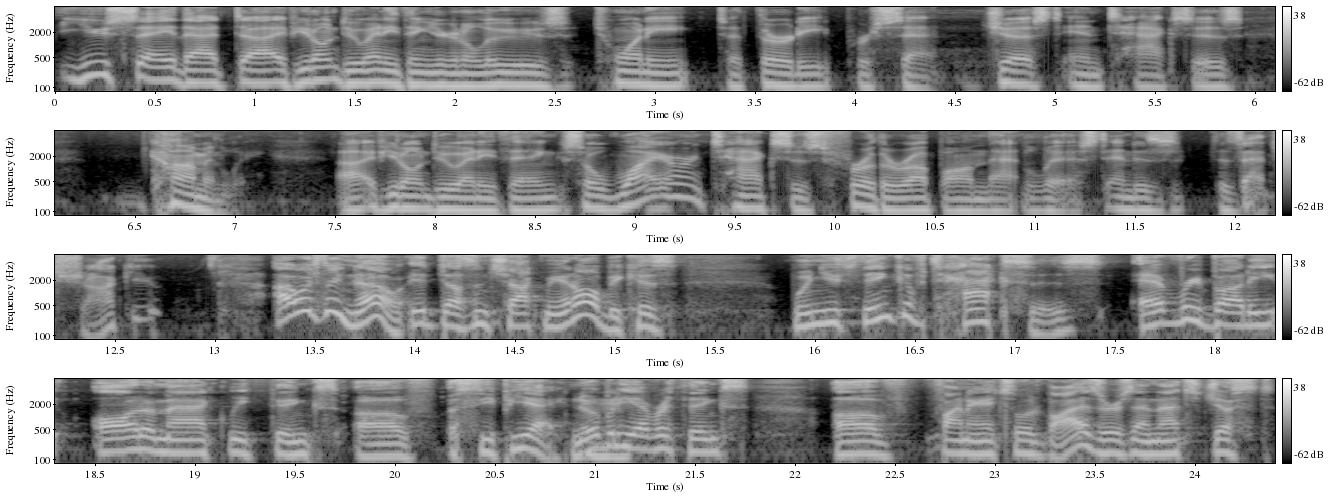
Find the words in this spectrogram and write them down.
You say that uh, if you don't do anything, you're going to lose 20 to 30 percent just in taxes commonly. Uh, if you don't do anything. So why aren't taxes further up on that list? And does does that shock you? I would say no. It doesn't shock me at all because when you think of taxes, everybody automatically thinks of a CPA. Nobody mm-hmm. ever thinks of financial advisors, and that's just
